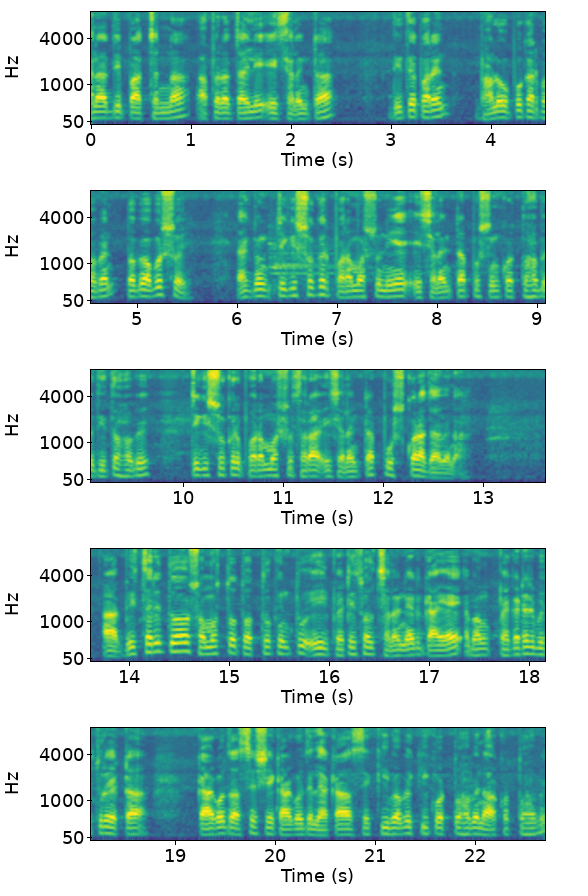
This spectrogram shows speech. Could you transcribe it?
এনার্জি পাচ্ছেন না, আপনারা চাইলে এই স্যালাইনটা দিতে পারেন, ভালো উপকার পাবেন। তবে অবশ্যই একজন চিকিৎসকের পরামর্শ নিয়ে এই স্যালাইনটা পুশিং করতে হবে, দিতে হবে। চিকিৎসকের পরামর্শ ছাড়া এই স্যালাইনটা পুশ করা যাবে না। আর বিস্তারিত সমস্ত তথ্য কিন্তু এই প্যাটিসল স্যালাইনের গায়ে এবং প্যাকেটের ভিতরে একটা কাগজ আছে, সেই কাগজে লেখা আছে কীভাবে কি করতে হবে, না করতে হবে,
